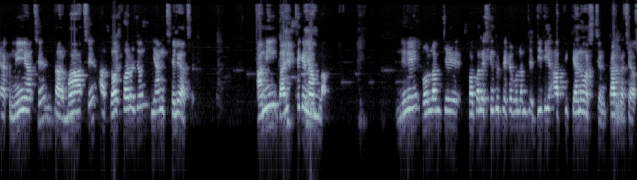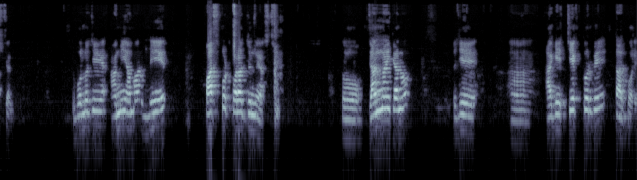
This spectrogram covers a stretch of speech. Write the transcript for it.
এক মেয়ে আছে, তার মা আছে, আর দশ বারো জন ইয়াং ছেলে আছে। আমি গাড়ি থেকে নামলাম। নেমে বললাম যে, কপালে সিঁদুর দেখে বললাম যে, দিদি, আপনি কেন আসছেন? কার কাছে আসছেন? বলল যে, আমি আমার মেয়ের পাসপোর্ট করার জন্য আসছি। তো জান নাই কেন? যে আগে চেক করবে, তারপরে।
